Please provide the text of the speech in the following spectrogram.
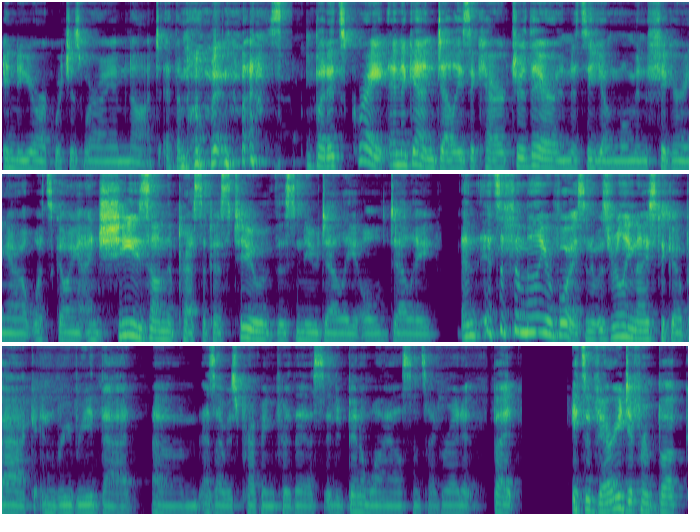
in New York, which is where I am not at the moment. but it's great. And again, Delhi's a character there, and it's a young woman figuring out what's going on. And she's on the precipice too of this new Delhi, old Delhi. And it's a familiar voice, and it was really nice to go back and reread that um, as I was prepping for this. It had been a while since I'd read it, but it's a very different book,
